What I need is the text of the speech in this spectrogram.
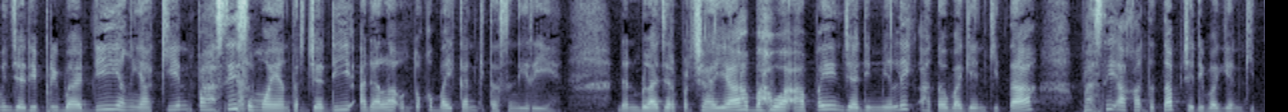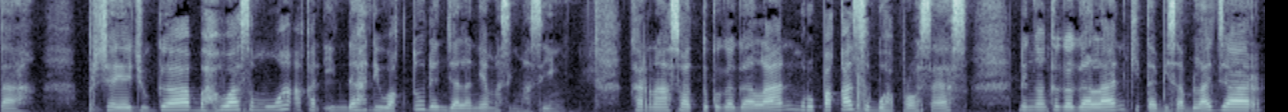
menjadi pribadi yang yakin pasti semua yang terjadi adalah untuk kebaikan kita sendiri, dan belajar percaya bahwa apa yang jadi milik atau bagian kita pasti akan tetap jadi bagian kita. Percaya juga bahwa semua akan indah di waktu dan jalannya masing-masing karena suatu kegagalan merupakan sebuah proses. Dengan kegagalan, kita bisa belajar,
